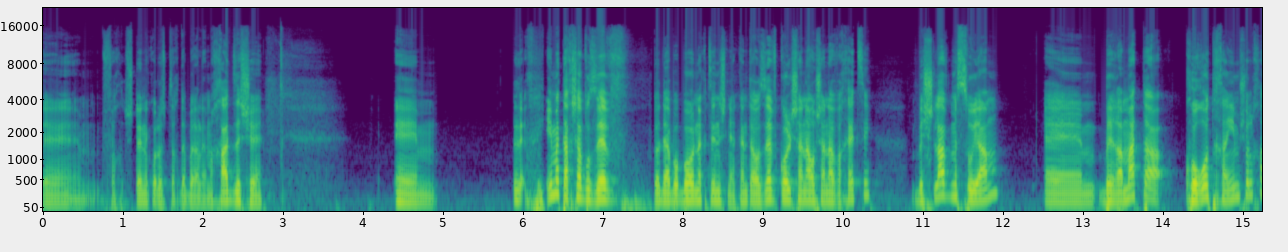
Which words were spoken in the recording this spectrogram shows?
אה, לפחות שתי נקודות שצריך לדבר עליהן. אחת זה ש... אה, אם אתה עכשיו עוזב, אתה יודע, בוא, בוא נקצין שנייה, כן? אתה עוזב כל שנה או שנה וחצי, בשלב מסוים, אה, ברמת הקורות חיים שלך,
